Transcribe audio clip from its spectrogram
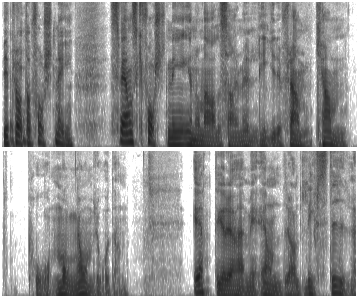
Vi pratar forskning. Svensk forskning inom Alzheimer ligger i framkant på många områden. Ett är det här med ändrad livsstil,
